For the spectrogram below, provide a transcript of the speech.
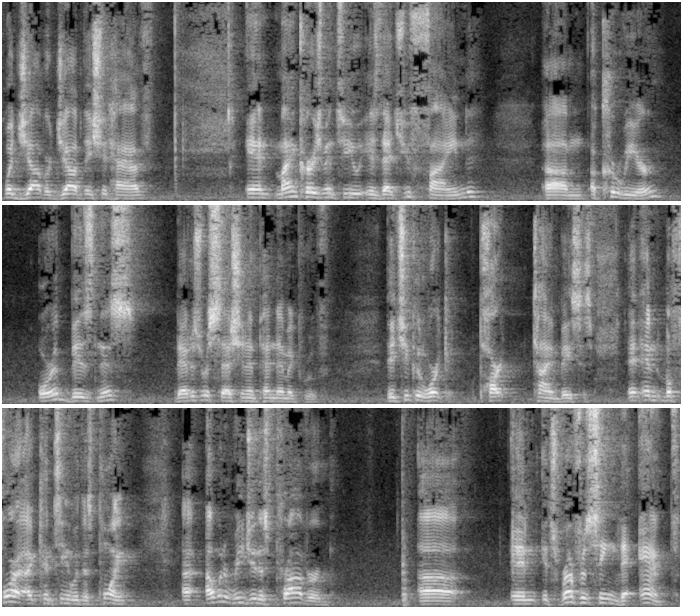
what job or job they should have. And my encouragement to you is that you find um, a career or a business that is recession and pandemic proof. That you can work part-time basis. And, and before I continue with this point, I, I want to read you this proverb, uh, and it's referencing the ant.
